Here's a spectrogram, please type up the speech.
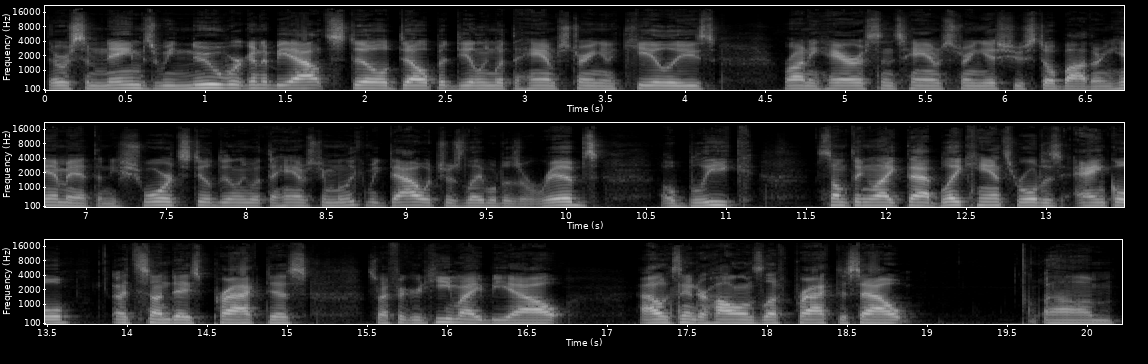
There were some names we knew were going to be out still. Delpit dealing with the hamstring and Achilles. Ronnie Harrison's hamstring issue still bothering him. Anthony Schwartz still dealing with the hamstring. Malik McDowell, which was labeled as a ribs, oblique, something like that. Blake Hance rolled his ankle at Sunday's practice, so I figured he might be out. Alexander Hollins left practice out. Um,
